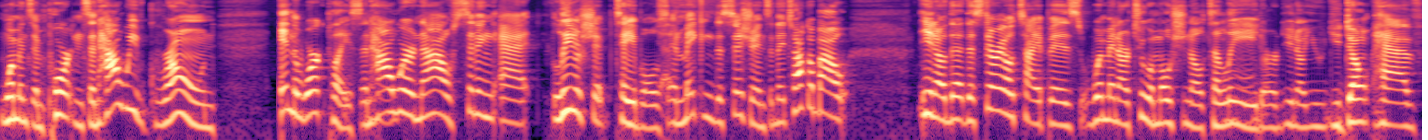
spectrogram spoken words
women's importance and how we've grown in the workplace and how we're now sitting at leadership tables and making decisions. And they talk about, you know, the the stereotype is women are too emotional to lead or, you know, you you don't have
